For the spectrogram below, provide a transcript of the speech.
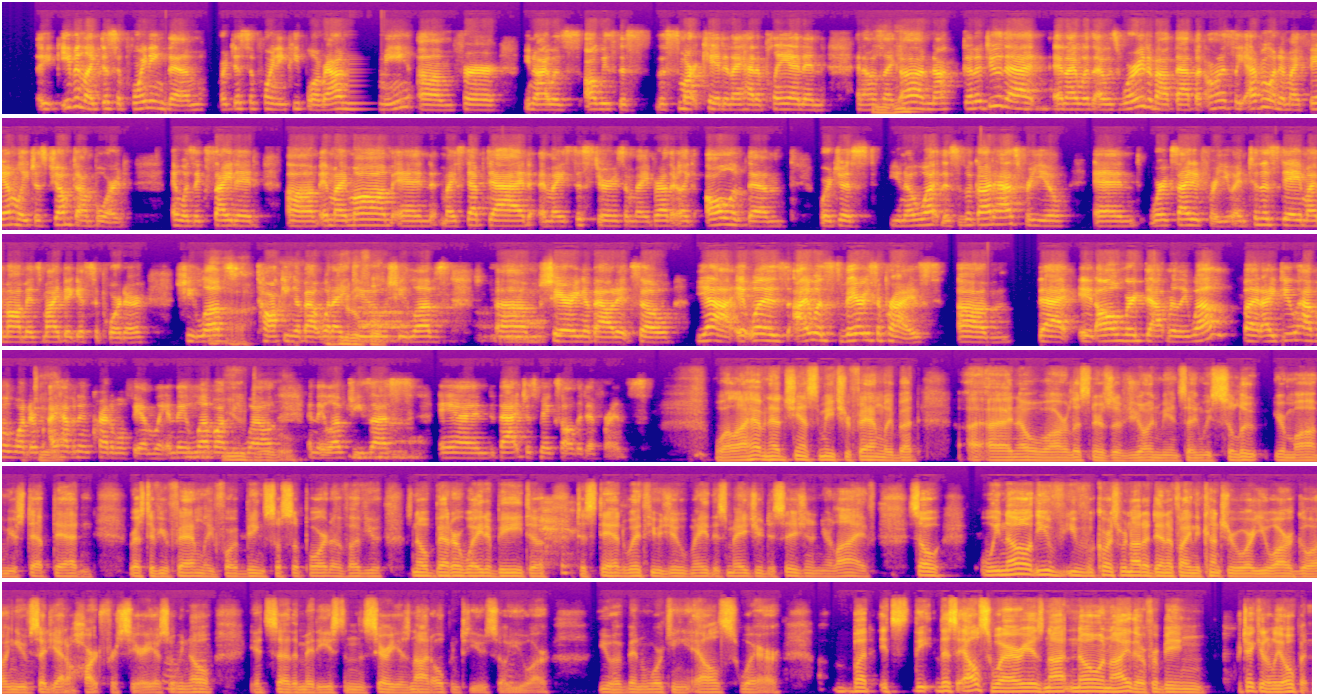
even like disappointing them or disappointing people around me um, for you know i was always this the smart kid and i had a plan and and i was mm-hmm. like oh i'm not gonna do that and i was i was worried about that but honestly everyone in my family just jumped on board and was excited um, and my mom and my stepdad and my sisters and my brother like all of them were just you know what this is what god has for you and we're excited for you. And to this day, my mom is my biggest supporter. She loves uh, talking about what beautiful. I do. She loves um, sharing about it. So yeah, it was. I was very surprised um, that it all worked out really well. But I do have a wonderful. I have an incredible family, and they love on you me well, do. and they love Jesus, and that just makes all the difference. Well, I haven't had a chance to meet your family, but I, I, know our listeners have joined me in saying we salute your mom, your stepdad, and rest of your family for being so supportive of you. There's no better way to be to to stand with you as you made this major decision in your life. So we know you've you've of course we're not identifying the country where you are going. You've said you had a heart for Syria, so we know mm-hmm. it's uh, the Mid East and the Syria is not open to you. So you are you have been working elsewhere, but it's the this elsewhere is not known either for being particularly open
